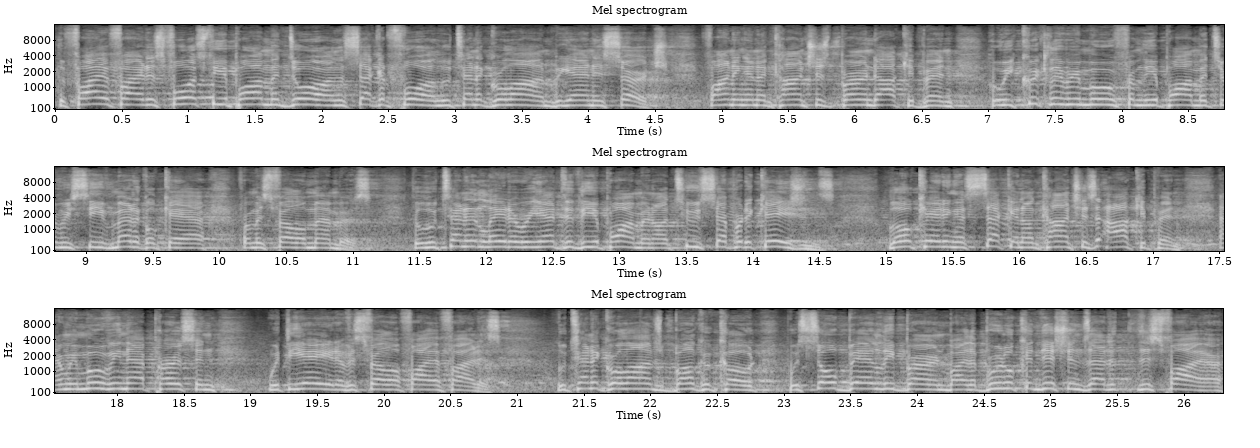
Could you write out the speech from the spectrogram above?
The firefighters forced the apartment door on the second floor, and Lieutenant Grullon began his search, finding an unconscious burned occupant who he quickly removed from the apartment to receive medical care from his fellow members. The lieutenant later re-entered the apartment on two separate occasions, locating a second unconscious occupant and removing that person with the aid of his fellow firefighters. Lieutenant Grullon's bunker coat was so badly burned by the brutal conditions at this fire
